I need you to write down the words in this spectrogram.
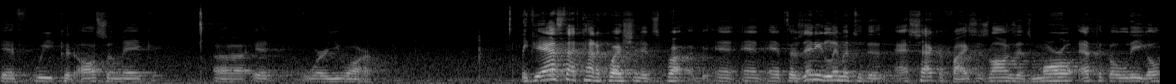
if we could also make it where you are if you ask that kind of question, it's pro- and, and if there's any limit to the sacrifice, as long as it's moral, ethical, legal,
